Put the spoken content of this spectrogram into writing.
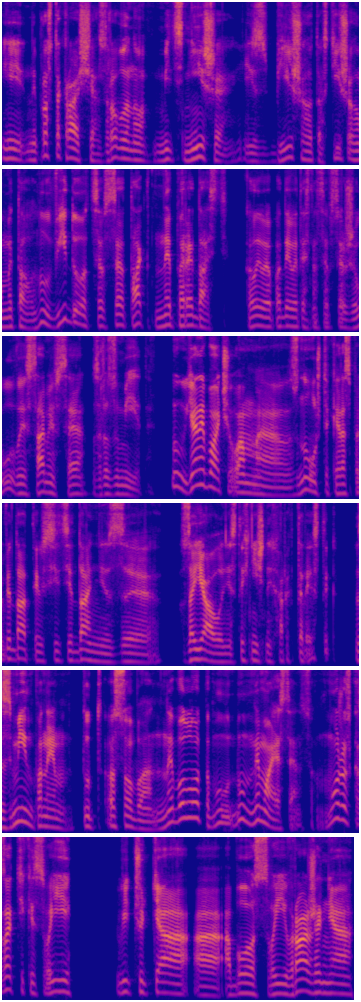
І не просто краще, а зроблено міцніше із більшого, товстішого металу. Ну, відео це все так не передасть. Коли ви подивитесь на це все вживу, ви самі все зрозумієте. Ну, я не бачу вам е, знову ж таки розповідати всі ці дані з заявлені з технічних характеристик. Змін по ним тут особа не було, тому ну, немає сенсу. Можу сказати тільки свої відчуття або свої враження.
